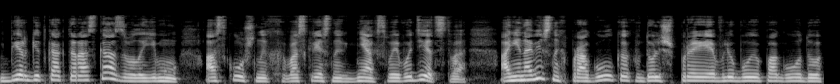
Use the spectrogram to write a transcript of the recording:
Бергит как-то рассказывала ему о скучных воскресных днях своего детства, о ненавистных прогулках вдоль Шпрея в любую погоду,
